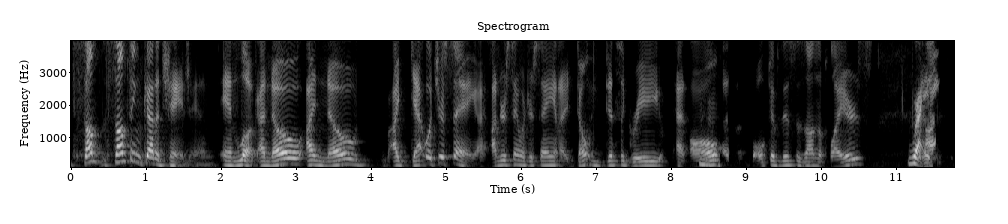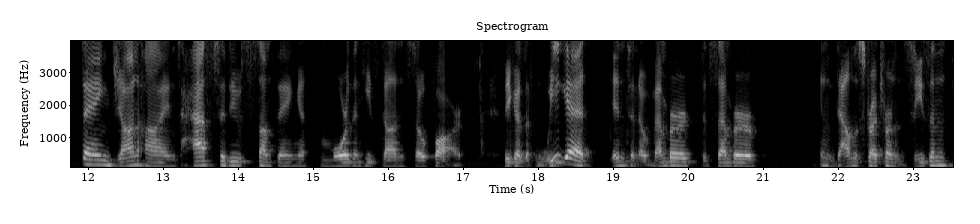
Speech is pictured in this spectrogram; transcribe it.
some something's got to change, Ann. And look, I know, I know, I get what you're saying. I understand what you're saying, and I don't disagree at all mm-hmm. that the bulk of this is on the players. Right. I'm saying John Hynes has to do something more than he's done so far. Because if we get into November, December, and down the stretch run of the season,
